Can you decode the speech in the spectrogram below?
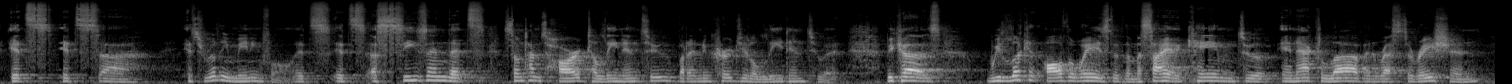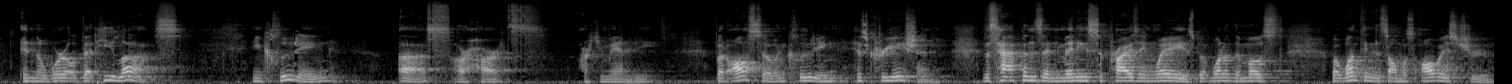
It's, it's, uh, it's really meaningful. It's, it's a season that's sometimes hard to lean into, but I'd encourage you to lean into it. Because we look at all the ways that the Messiah came to enact love and restoration in the world that he loves, including us, our hearts, our humanity, but also including his creation. This happens in many surprising ways, but one of the most, but one thing that's almost always true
